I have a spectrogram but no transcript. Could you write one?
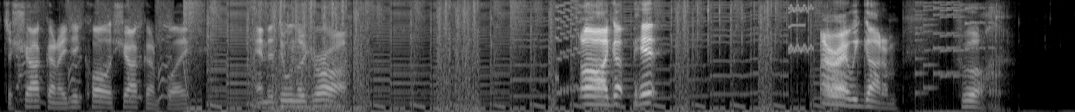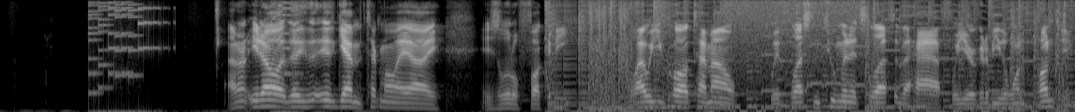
It's a shotgun. I did call a shotgun play, and they're doing the draw. Oh, I got hit. All right, we got him. Ugh. I don't, you know, the, again, the Tecmo AI is a little fuckety. Why would you call a timeout with less than two minutes left in the half where you're going to be the one punting?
